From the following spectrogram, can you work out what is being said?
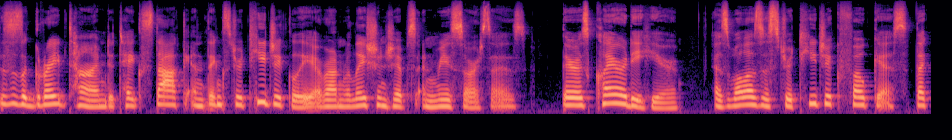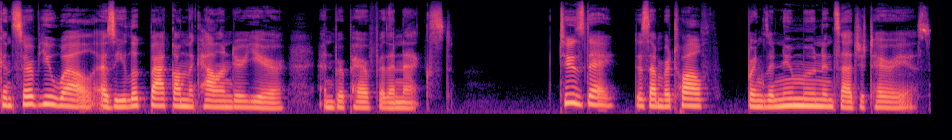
This is a great time to take stock and think strategically around relationships and resources. There is clarity here, as well as a strategic focus that can serve you well as you look back on the calendar year and prepare for the next. Tuesday, December 12th, brings a new moon in Sagittarius.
